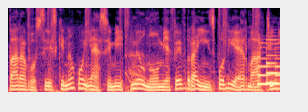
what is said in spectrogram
Para vocês que não conhecem-me, meu nome é Fevrains Polier Martin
